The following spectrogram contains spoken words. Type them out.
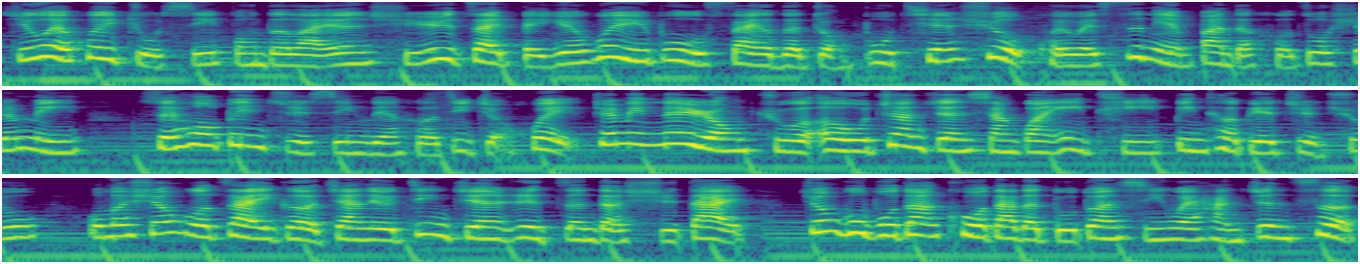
执委会主席冯德莱恩十日在北约位于布鲁塞尔的总部签署暌违四年半的合作声明，随后并举行联合记者会。声明内容除了俄乌战争相关议题，并特别指出，我们生活在一个战略竞争日增的时代。中国不断扩大的独断行为和政策，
